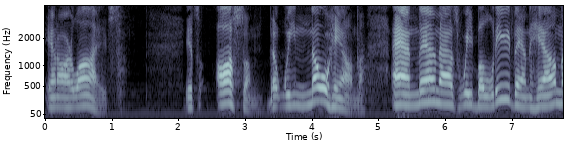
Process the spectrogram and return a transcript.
in our lives. It's awesome that we know Him. And then, as we believe in Him,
